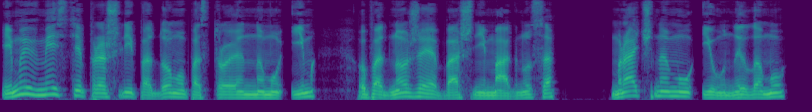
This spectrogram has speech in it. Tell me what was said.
и мы вместе прошли по дому, построенному им у подножия башни Магнуса, мрачному и унылому,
